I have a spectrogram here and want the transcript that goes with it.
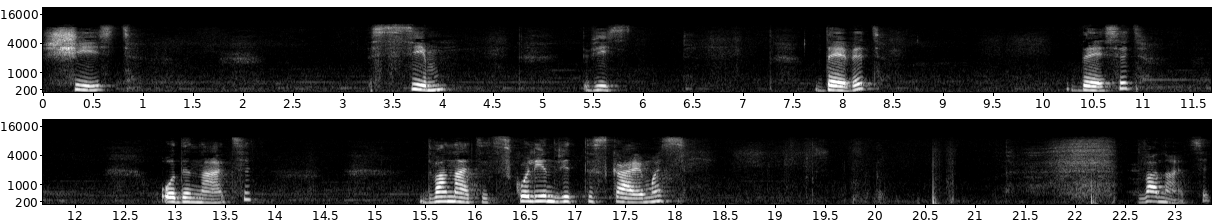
Шість. Сім вісь. дев'ять. Десять, одинадцять. Дванадцять. З колін відтискаємось. 12.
